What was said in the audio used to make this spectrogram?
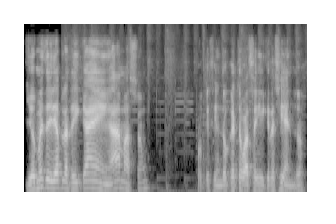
Yo metería platica en Amazon, porque siento que esto va a seguir creciendo.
